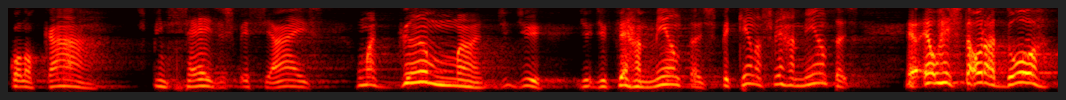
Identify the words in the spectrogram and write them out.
colocar pincéis especiais, uma gama de, de, de, de ferramentas, pequenas ferramentas. É, é, o restaurador.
